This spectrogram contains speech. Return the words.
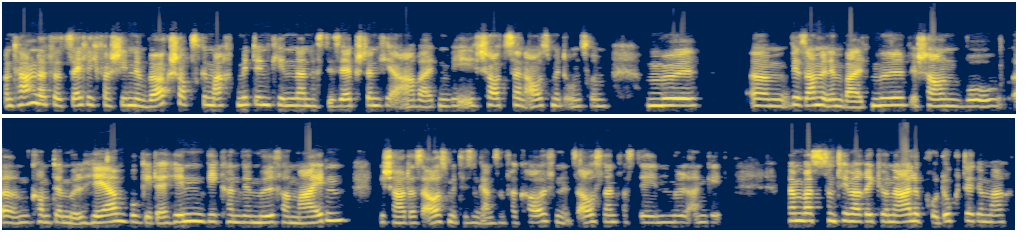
und haben da tatsächlich verschiedene Workshops gemacht mit den Kindern, dass die selbstständig erarbeiten. Wie schaut es denn aus mit unserem Müll? Ähm, wir sammeln im Wald Müll. Wir schauen, wo ähm, kommt der Müll her? Wo geht er hin? Wie können wir Müll vermeiden? Wie schaut das aus mit diesen ganzen Verkäufen ins Ausland, was den Müll angeht? Wir haben was zum Thema regionale Produkte gemacht.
